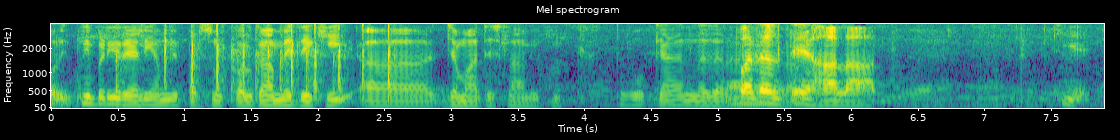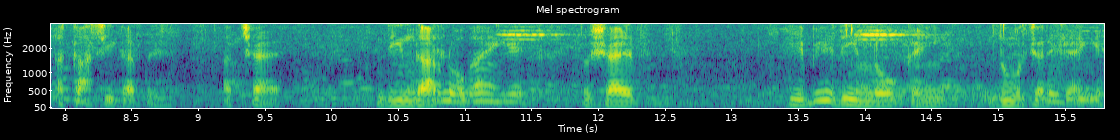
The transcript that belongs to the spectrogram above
और इतनी बड़ी रैली हमने परसों कोलगाम में देखी जमात इस्लामी की। तो वो क्या नज़र आ बदलते हालात। की अक्कासी करते हैं। अच्छा है। दीनदार लोग आएँगे तो शायद ये बेदीन लोग कहीं दूर चले जाएँगे।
